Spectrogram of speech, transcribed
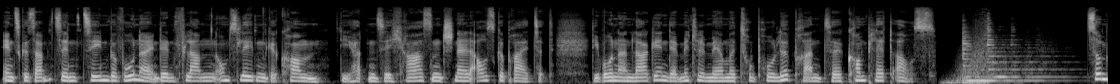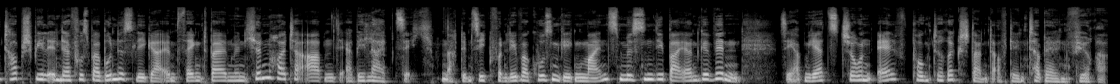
Insgesamt sind zehn Bewohner in den Flammen ums Leben gekommen. Die hatten sich rasend schnell ausgebreitet. Die Wohnanlage in der Mittelmeermetropole brannte komplett aus. Zum Topspiel in der Fußball-Bundesliga empfängt Bayern München heute Abend RB Leipzig. Nach dem Sieg von Leverkusen gegen Mainz müssen die Bayern gewinnen. Sie haben jetzt schon elf Punkte Rückstand auf den Tabellenführer.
